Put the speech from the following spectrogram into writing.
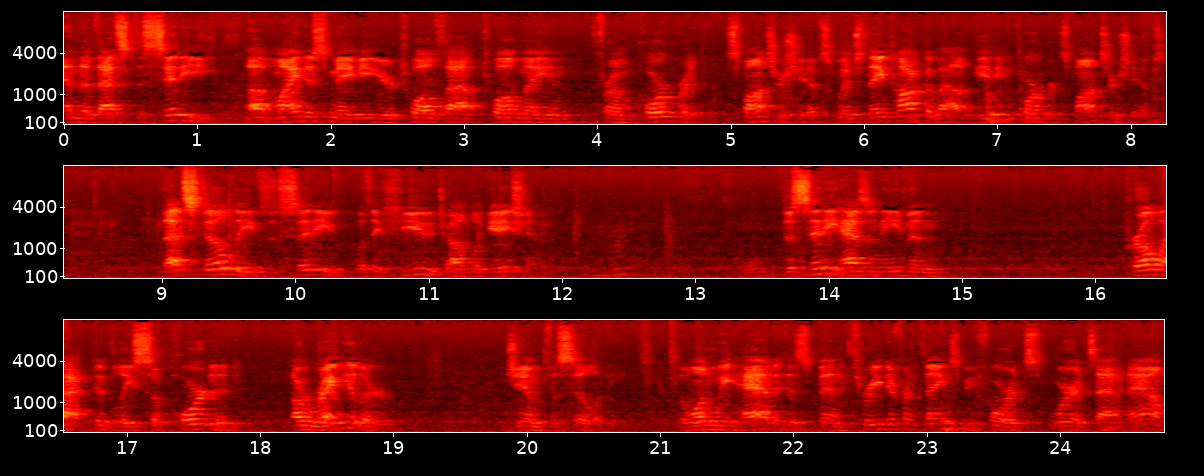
and that that's the city uh, minus maybe your 12, thou- 12 million from corporate sponsorships, which they talk about getting corporate sponsorships, that still leaves the city with a huge obligation. The city hasn't even proactively supported a regular gym facility. The one we had has been three different things before it's where it's at now,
